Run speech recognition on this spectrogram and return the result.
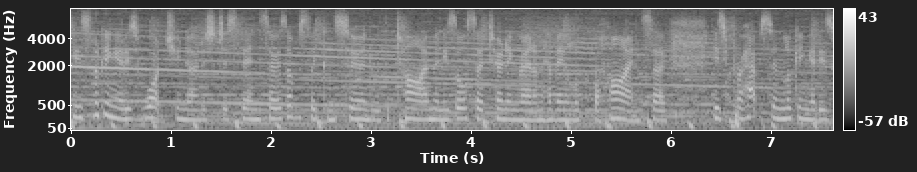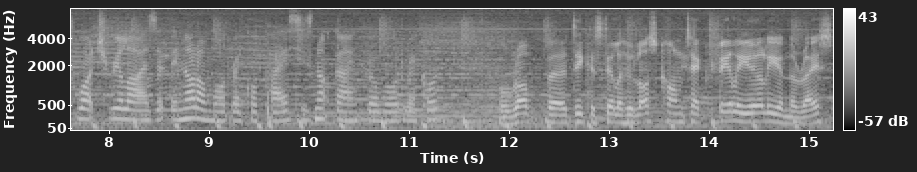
He's looking at his watch, you noticed just then, so he's obviously concerned with the time, and he's also turning around and having a look behind. So he's perhaps in looking at his watch realised that they're not on world record pace. He's not going for a world record. Well, Rob uh, De Castella, who lost contact fairly early in the race,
